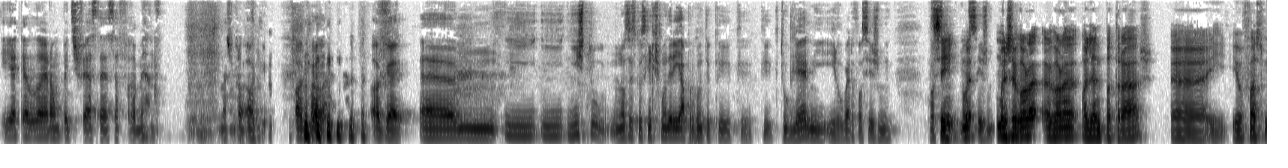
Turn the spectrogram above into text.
e aquilo era um pitch fest a essa ferramenta. Mas pronto. Ok, ok, ok. Um, e, e- e isto, não sei se consegui responder aí à pergunta que, que, que- que tu, Guilherme e, e Roberto, vocês me. Vocês, Sim, mas, vocês, mas agora, agora olhando para trás, eh, e eu faço,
